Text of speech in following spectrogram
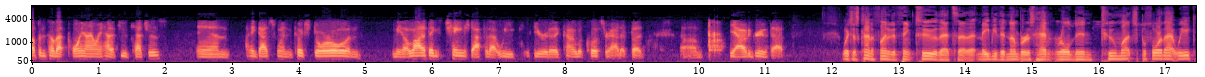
Up until that point, I only had a few catches, and I think that's when Coach Dorrel and I mean, a lot of things changed after that week if you were to kind of look closer at it. But um, yeah, I would agree with that. Which is kind of funny to think too that uh, that maybe the numbers hadn't rolled in too much before that week,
